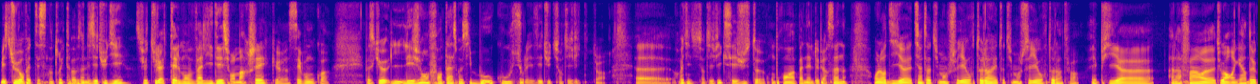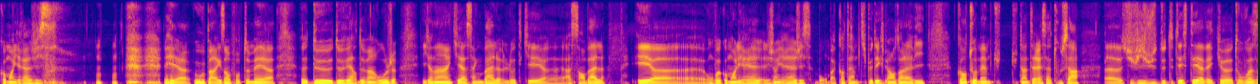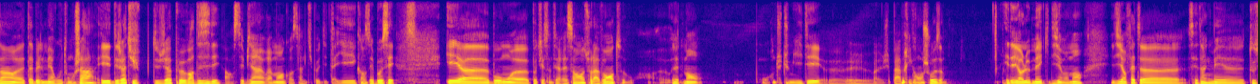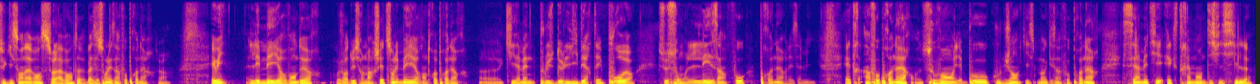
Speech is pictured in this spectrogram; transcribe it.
Mais si tu veux, en fait, c'est un truc, tu n'as pas besoin de les étudier. Si tu l'as tellement validé sur le marché que c'est bon, quoi. Parce que les gens fantasment aussi beaucoup sur les études scientifiques. En fait, une étude scientifique, c'est juste on prend un panel de personnes, on leur dit Tiens, toi, tu manges ce yaourt-là, et toi, tu manges ce yaourt-là, tu vois. Et puis, à la fin, tu vois, on regarde comment ils réagissent. et euh, ou par exemple on te met euh, deux, deux, verres de vin rouge, il y en a un qui est à 5 balles, l'autre qui est euh, à 100 balles, et on voit comment les, les, gens y réagissent. Bon, bah, quand tu as un petit peu d'expérience dans la vie, quand toi-même tu t'intéresses à tout ça, suffit juste de détester avec ton voisin, ta belle-mère ou ton chat, et déjà tu déjà peux avoir des idées. Alors c'est bien vraiment quand c'est un petit peu détaillé, quand c'est bossé. Et bon, podcast intéressant sur la vente. Honnêtement, en toute humilité, euh, j'ai pas appris grand chose. Et d'ailleurs, le mec, dit à un moment, il dit en fait, euh, c'est dingue, mais euh, tous ceux qui sont en avance sur la vente, bah, ce sont les infopreneurs. Et oui, les meilleurs vendeurs aujourd'hui sur le marché, ce sont les meilleurs entrepreneurs qui amènent plus de liberté pour eux. Hein. Ce sont les infopreneurs, les amis. Être infopreneur, souvent, il y a beaucoup de gens qui se moquent des infopreneurs. C'est un métier extrêmement difficile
